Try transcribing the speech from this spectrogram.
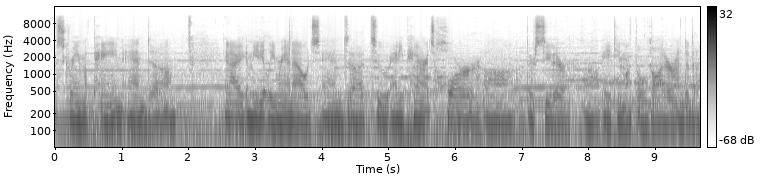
scream of pain, and um, and I immediately ran out. And uh, to any parent's horror, they see their 18-month-old daughter under the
